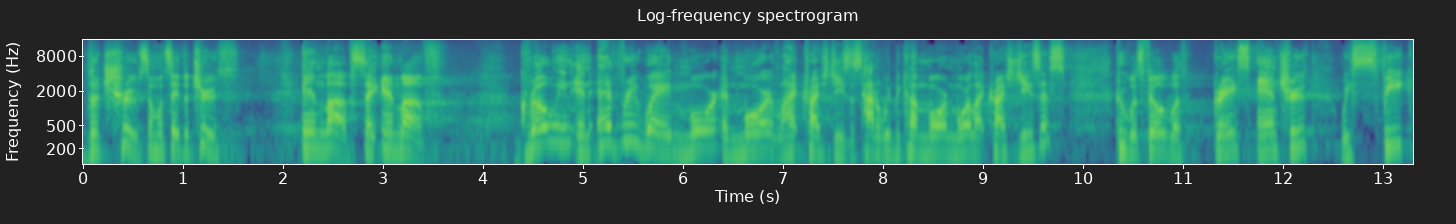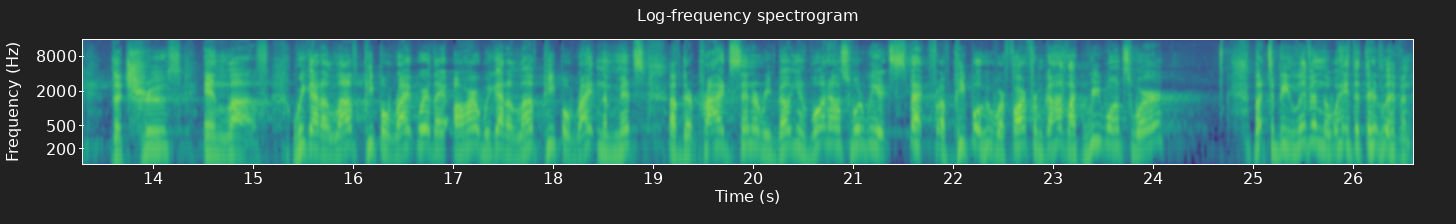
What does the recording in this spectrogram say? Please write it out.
the truth. Someone say the truth. In love, say in love. Growing in every way more and more like Christ Jesus. How do we become more and more like Christ Jesus, who was filled with grace and truth? We speak the truth in love. We got to love people right where they are. We got to love people right in the midst of their pride, sin, and rebellion. What else would we expect of people who were far from God like we once were? But to be living the way that they're living.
